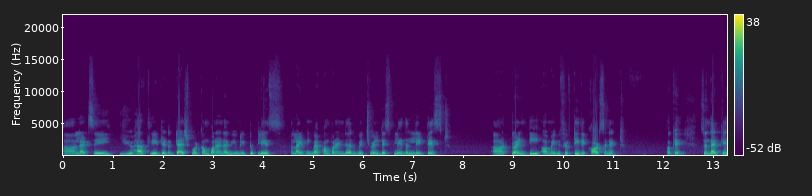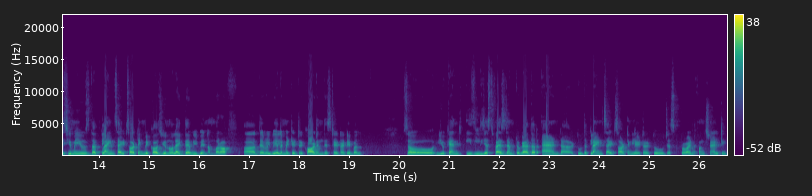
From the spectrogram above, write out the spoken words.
uh, let's say you have created a dashboard component and you need to place a lightning web component there which will display the latest uh, 20 or maybe 50 records in it. Okay. So in that case you may use the client side sorting because you know like there will be a number of uh, there will be a limited record in this data table so you can easily just fetch them together and uh, do the client side sorting later to just provide the functionality.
